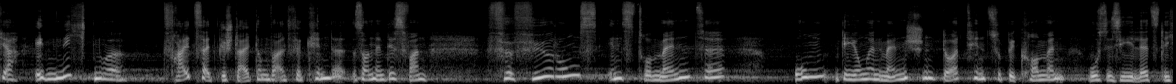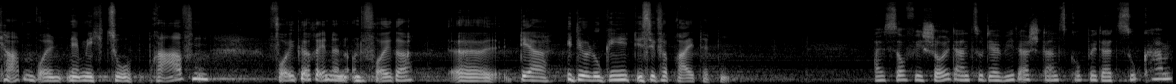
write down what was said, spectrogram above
ja eben nicht nur Freizeitgestaltung waren für Kinder, sondern das waren Verführungsinstrumente, um die jungen Menschen dorthin zu bekommen, wo sie sie letztlich haben wollen, nämlich zu braven, Folgerinnen und Folger äh, der Ideologie, die sie verbreiteten. Als Sophie Scholl dann zu der Widerstandsgruppe dazukam,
